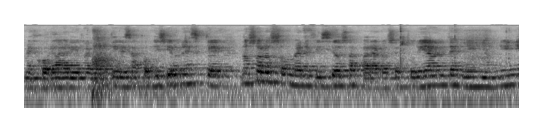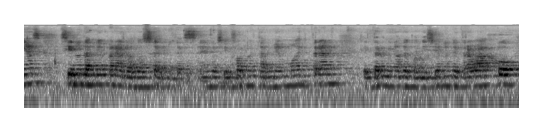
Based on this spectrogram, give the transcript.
mejorar y revertir esas condiciones que no solo son beneficiosas para los estudiantes, niños, niñas, sino también para los docentes. Los informes también muestran que en términos de condiciones de trabajo,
